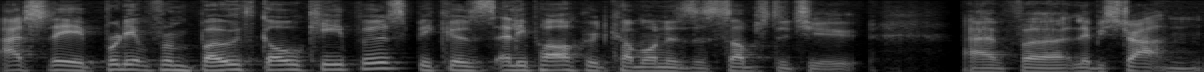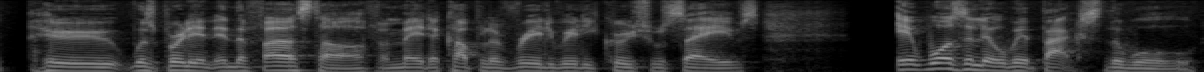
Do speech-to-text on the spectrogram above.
actually brilliant from both goalkeepers because Ellie Parker had come on as a substitute. Um, for Libby Stratton, who was brilliant in the first half and made a couple of really, really crucial saves. It was a little bit backs to the wall.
